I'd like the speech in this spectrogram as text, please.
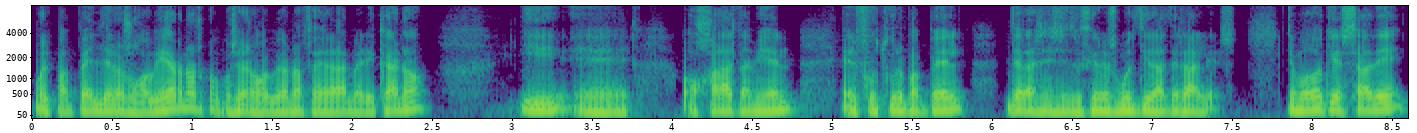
o el papel de los gobiernos, como es el gobierno federal americano y ojalá también el futuro papel de las instituciones multilaterales. De modo que SADE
